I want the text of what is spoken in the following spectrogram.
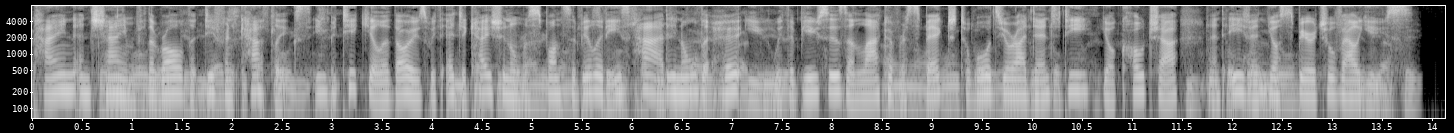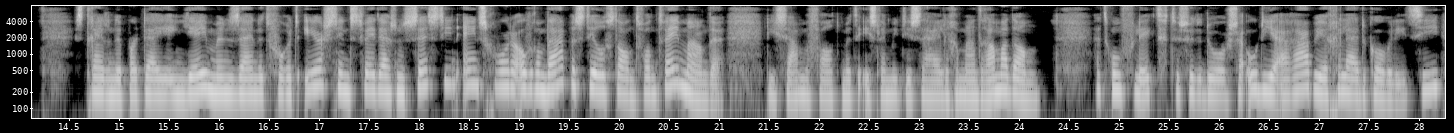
pain, and shame for the role that different Catholics, in particular those with educational responsibilities, had in all that hurt you with abuses and lack of respect towards your identity, your culture, and even your spiritual values. Strijdende partijen in Jemen zijn het voor het eerst sinds 2016 eens geworden over een wapenstilstand van twee maanden, die samenvalt met de islamitische heilige maand Ramadan. Het conflict tussen de door Saoedi-Arabië geleide coalitie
